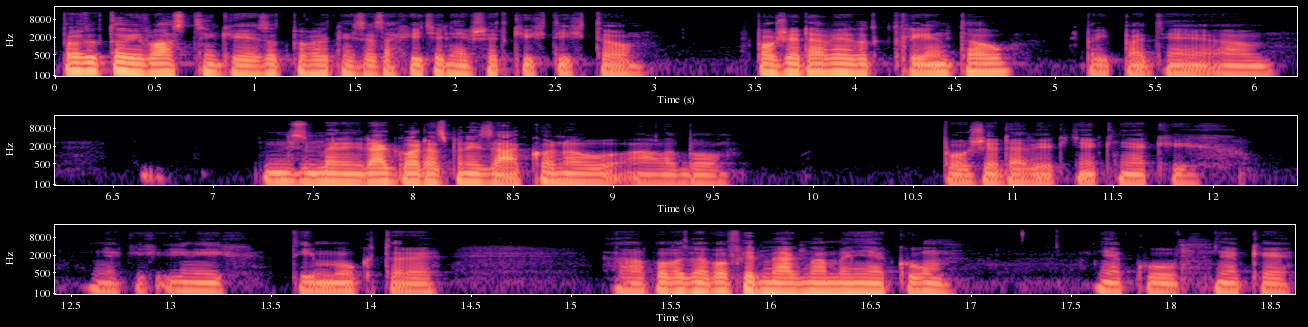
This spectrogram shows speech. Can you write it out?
Produktový vlastník je zodpovedný za zachytenie všetkých týchto požiadaviek od klientov, prípadne zmeny, reagovať na zmeny zákonov alebo požiadaviek nejak, nejakých, nejakých iných tímov, ktoré povedzme vo firme, ak máme nejakú, nejakú, nejaké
